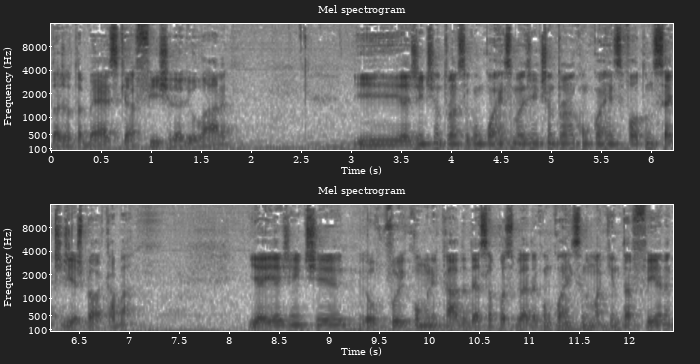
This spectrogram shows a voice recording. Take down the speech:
da JBS, que é a Fischer e a Lara. E a gente entrou nessa concorrência, mas a gente entrou na concorrência faltando sete dias para ela acabar. E aí a gente, eu fui comunicado dessa possibilidade da concorrência numa quinta-feira,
